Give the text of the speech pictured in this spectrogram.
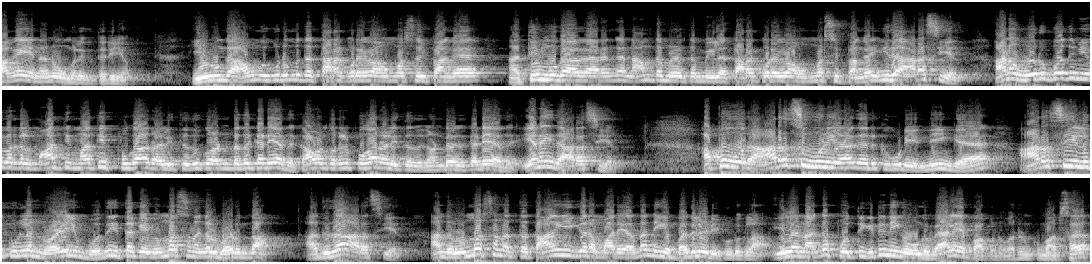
பகை என்னன்னு உங்களுக்கு தெரியும். இவங்க அவங்க குடும்பத்தை தரக்குறைவா விமர்சிப்பாங்க. திமுககாரங்க நாம் தமிழர் தம்பியில தரக்குறைவா விமர்சிப்பாங்க. இது அரசியல். ஆனா ஒருபோதும் இவர்கள் மாத்தி மாத்தி புகார் அளித்தது கொண்டது கிடையாது. காவல்துறையில் புகார் அளித்தது கொண்டது கிடையாது. ஏன்னா இது அரசியல். அப்போ ஒரு அரசு ஊழியராக இருக்கக்கூடிய நீங்க அரசியலுக்குள்ள நுழையும் போது இத்தகைய விமர்சனங்கள் வரும் தான் அதுதான் அரசியல். அந்த விமர்சனத்தை தாங்கிக்கிற மாதிரியா இருந்தால் நீங்க பதிலடி கொடுக்கலாம். இல்லைனாக்க பொத்திக்கிட்டு நீங்க உங்க வேலையை பார்க்கணும் வருண்குமார் சார்.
